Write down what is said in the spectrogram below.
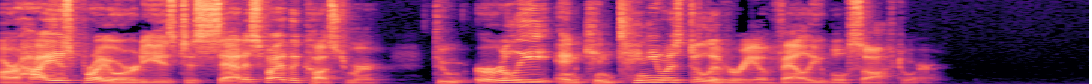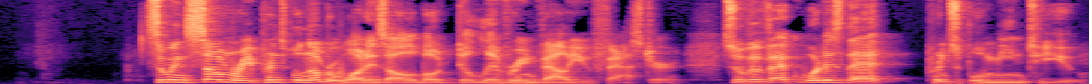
our highest priority is to satisfy the customer through early and continuous delivery of valuable software. So, in summary, principle number one is all about delivering value faster. So, Vivek, what does that principle mean to you?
